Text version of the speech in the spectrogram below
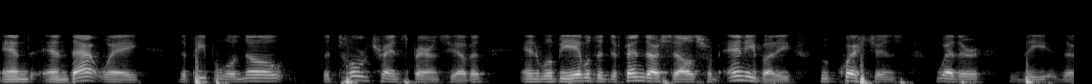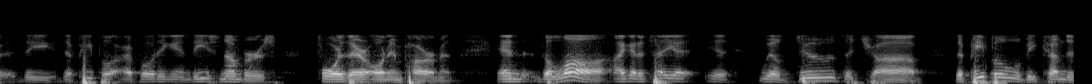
And and that way the people will know the total transparency of it and we'll be able to defend ourselves from anybody who questions whether the the the, the people are voting in these numbers for their own empowerment. And the law, I got to tell you, it will do the job. The people will become the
